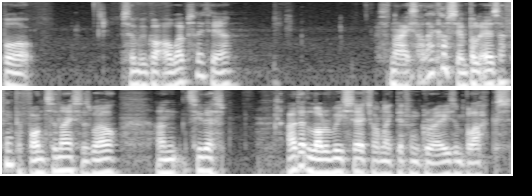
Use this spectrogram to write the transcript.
But so we've got our website here. It's nice. I like how simple it is. I think the fonts are nice as well. And see this, I did a lot of research on like different greys and blacks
